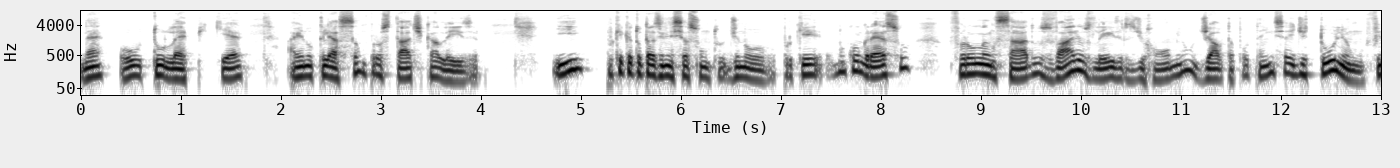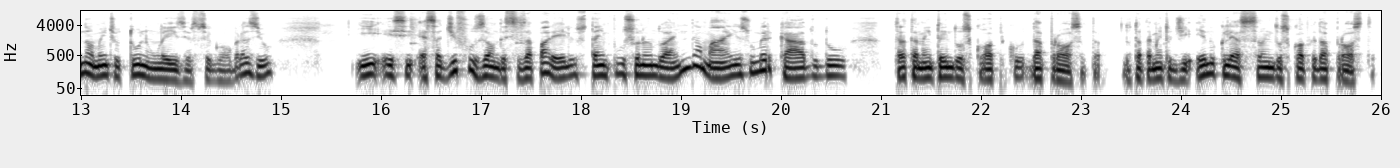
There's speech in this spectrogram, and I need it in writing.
né, ou TULEP, que é a enucleação prostática laser. E por que, que eu estou trazendo esse assunto de novo? Porque no Congresso foram lançados vários lasers de Romium de alta potência e de Thulium. Finalmente o Thulium laser chegou ao Brasil e esse, essa difusão desses aparelhos está impulsionando ainda mais o mercado do tratamento endoscópico da próstata, do tratamento de enucleação endoscópica da próstata.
